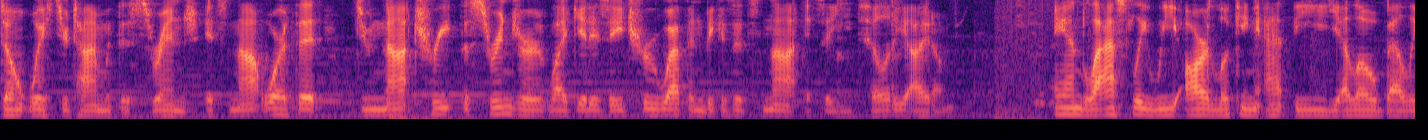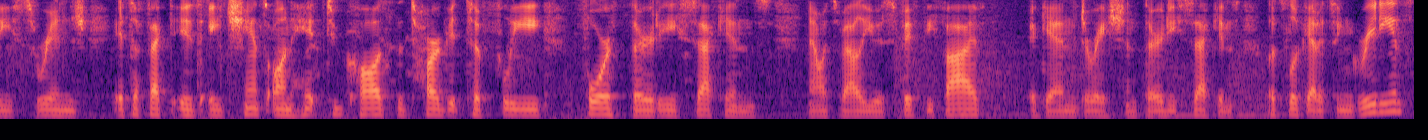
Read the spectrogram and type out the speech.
don't waste your time with this syringe. It's not worth it. Do not treat the syringer like it is a true weapon because it's not. It's a utility item. And lastly, we are looking at the Yellow Belly Syringe. Its effect is a chance on hit to cause the target to flee for 30 seconds. Now its value is 55, again duration 30 seconds. Let's look at its ingredients.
